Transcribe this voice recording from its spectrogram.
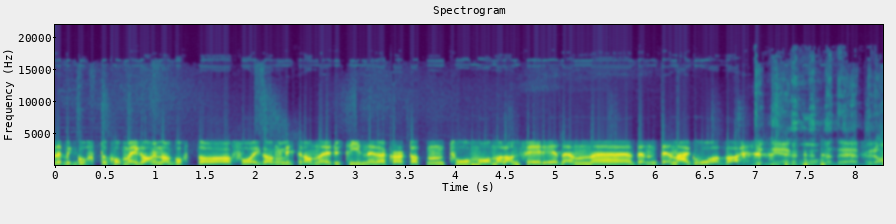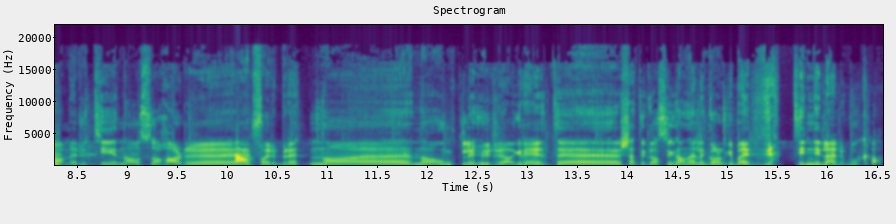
det blir godt å komme i gang nå. Godt å få i gang litt rutiner. Det er klart at en to måneder lang ferie, den, eh, den, den er god, altså. Den er god, men det er bra med rutiner også. Har du Ja. forberedt noe, noe ordentlig hurragreier til sjetteklassingene, eller går dere bare rett inn i læreboka?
